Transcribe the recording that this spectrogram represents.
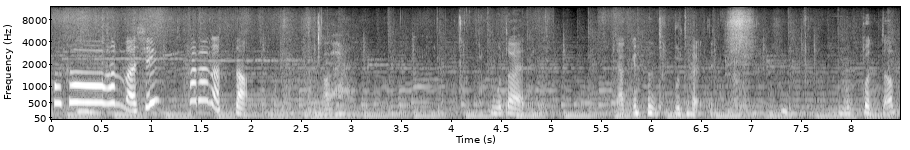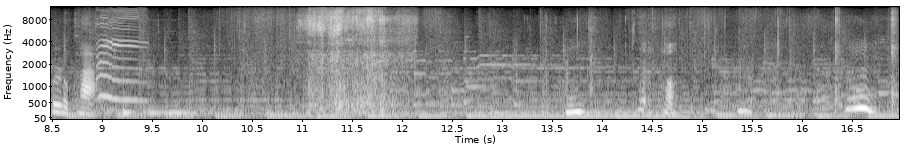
고소한 맛이 살아났어. 묻어야 돼. 먼저 묻어야 돼. 묻고 더블로 가. 음. 어. 음.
